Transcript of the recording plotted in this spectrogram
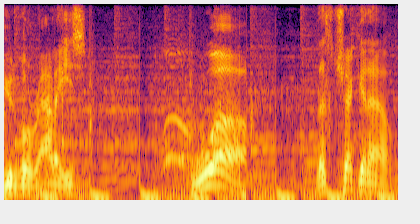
Beautiful rallies. Whoa. Let's check it out.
